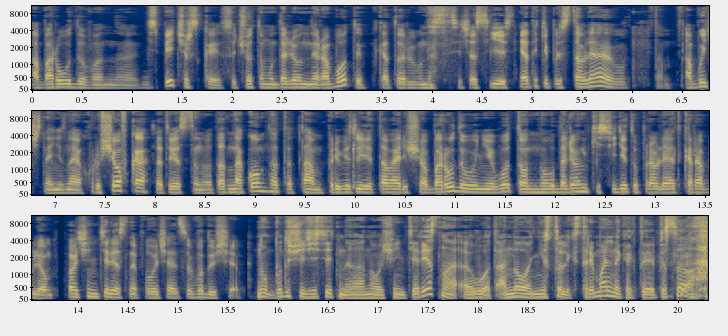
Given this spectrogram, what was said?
оборудован э, диспетчерской с учетом удаленной работы, которая у нас сейчас есть, я таки представляю, там, обычная, не знаю, хрущевка, соответственно, вот одна комната, там привезли товарищу оборудование, вот он на удаленке сидит, управляет кораблем. Очень интересное получается будущее. Ну, будущее действительно, оно очень интересно, вот, оно не столь экстремально, как ты описал.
